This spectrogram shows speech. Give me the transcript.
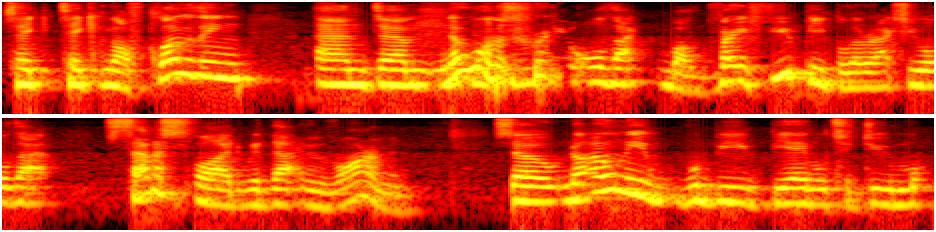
take, taking off clothing And um, no is really all that, well, very few people are actually all that satisfied with that environment. So not only would we be able to do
